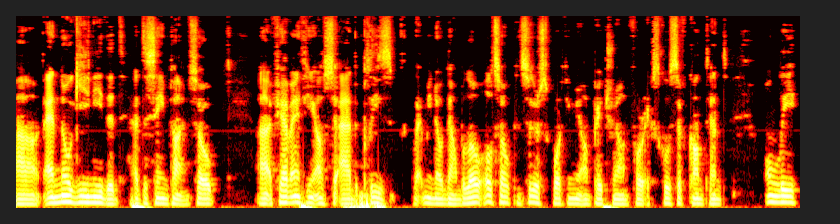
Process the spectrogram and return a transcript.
uh, and no gi needed at the same time. So, uh, if you have anything else to add, please let me know down below. Also, consider supporting me on Patreon for exclusive content. Only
